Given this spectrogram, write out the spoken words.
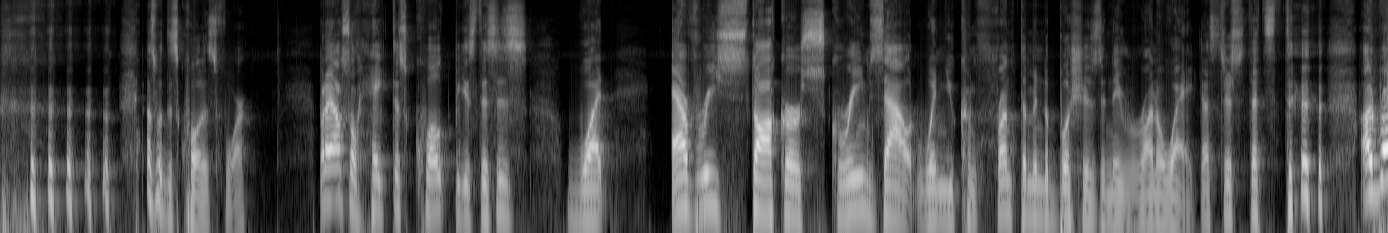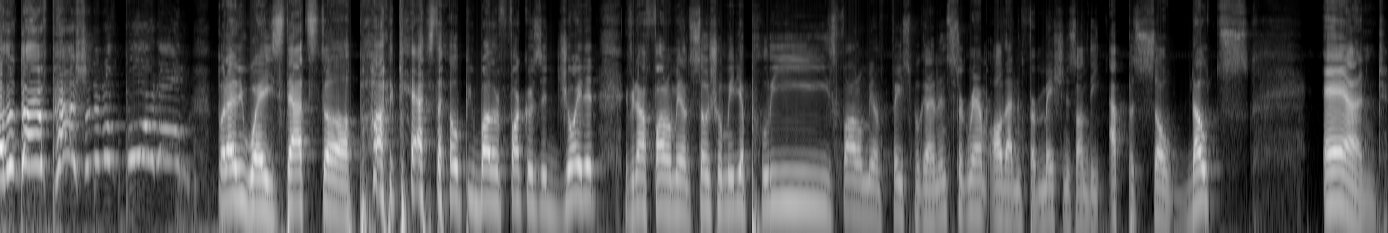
that's what this quote is for. But I also hate this quote because this is what every stalker screams out when you confront them in the bushes and they run away. That's just that's I'd rather die of passion than of boredom. But anyways, that's the podcast. I hope you motherfuckers enjoyed it. If you're not following me on social media, please follow me on Facebook and Instagram. All that information is on the episode notes. And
